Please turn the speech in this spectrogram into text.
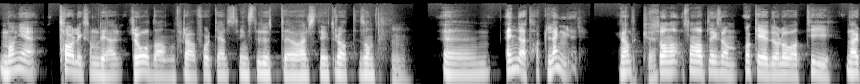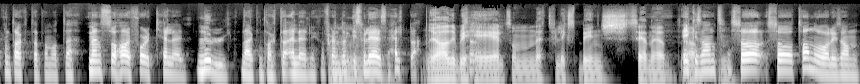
mange tar liksom de her rådene fra Folkehelseinstituttet og Helsedirektoratet sånn Mm. eh, enda et hakk lenger. Ikke sant? Okay. Sånn, sånn at liksom OK, du har lova ti nærkontakter, på en måte, men så har folk heller null nærkontakter, eller liksom, for de Mm. isolerer seg helt, da. Ja, de blir Så- helt sånn Netflix-binge, se ned. Ikke sant? Mm. Så, så ta nå liksom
